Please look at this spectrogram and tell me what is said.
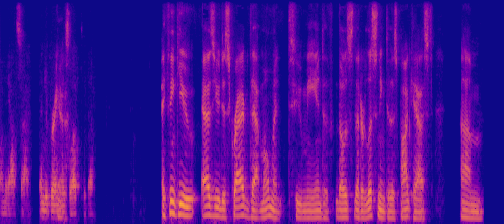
on the outside and to bring Yeah. His love to them. I think you, as you described that moment to me and to those that are listening to this podcast, um,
